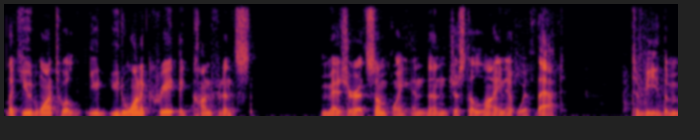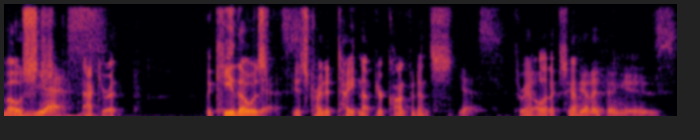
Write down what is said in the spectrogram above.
like you'd want to you'd you'd want to create a confidence measure at some point and then just align it with that to be the most Yes. accurate. The key though is Yes. is trying to tighten up your confidence Yes. through analytics. Yeah. The other thing is,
